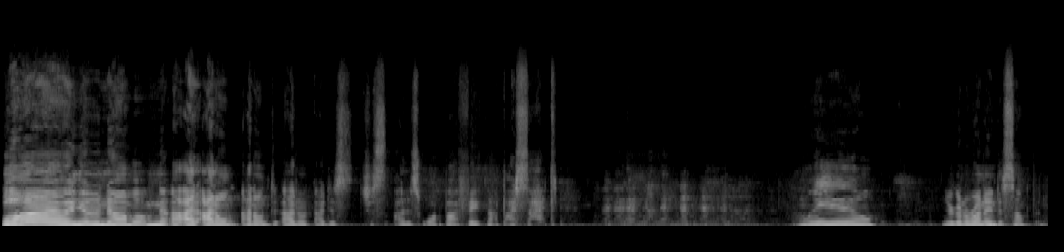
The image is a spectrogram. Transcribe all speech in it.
Well, you know, no, I, I don't, I don't, I don't, I just, just, I just walk by faith, not by sight. well, you're going to run into something.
